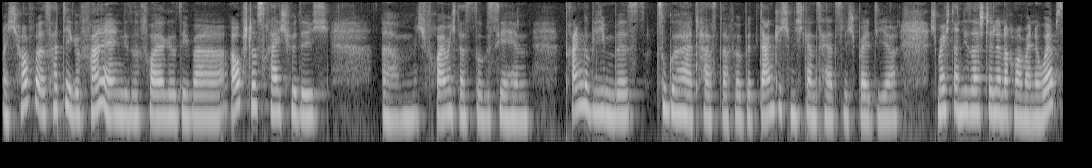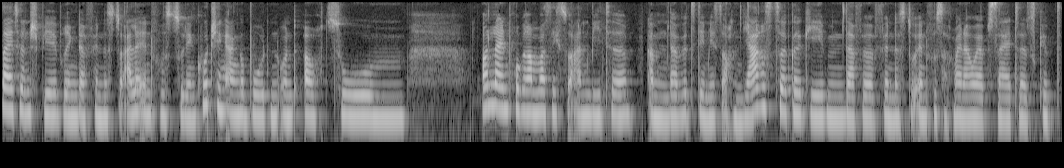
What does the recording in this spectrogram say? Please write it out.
ich hoffe, es hat dir gefallen, diese Folge. Sie war aufschlussreich für dich. Ähm, ich freue mich, dass du bis hierhin dran geblieben bist, zugehört hast. Dafür bedanke ich mich ganz herzlich bei dir. Ich möchte an dieser Stelle nochmal meine Webseite ins Spiel bringen. Da findest du alle Infos zu den Coaching-Angeboten und auch zum Online-Programm, was ich so anbiete. Ähm, da wird es demnächst auch einen Jahreszirkel geben. Dafür findest du Infos auf meiner Webseite. Es gibt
